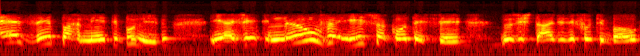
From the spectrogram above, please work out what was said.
exemplarmente punido. E a gente não vê isso acontecer nos estádios de futebol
